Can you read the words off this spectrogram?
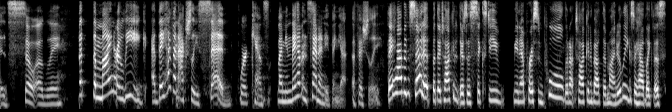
is so ugly. But the minor league, uh, they haven't actually said we're canceling. I mean, they haven't said anything yet officially. They haven't said it, but they're talking. There's a 60 you know person pool. They're not talking about the minor leagues. They have like this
